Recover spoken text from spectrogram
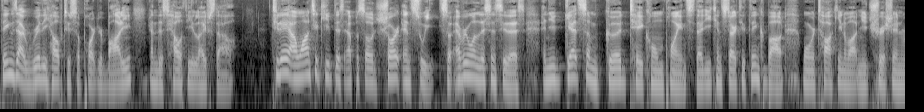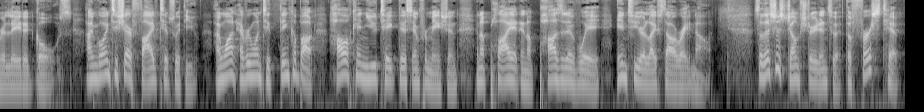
Things that really help to support your body and this healthy lifestyle. Today, I want to keep this episode short and sweet so everyone listens to this and you get some good take home points that you can start to think about when we're talking about nutrition related goals. I'm going to share five tips with you. I want everyone to think about how can you take this information and apply it in a positive way into your lifestyle right now. So let's just jump straight into it. The first tip,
